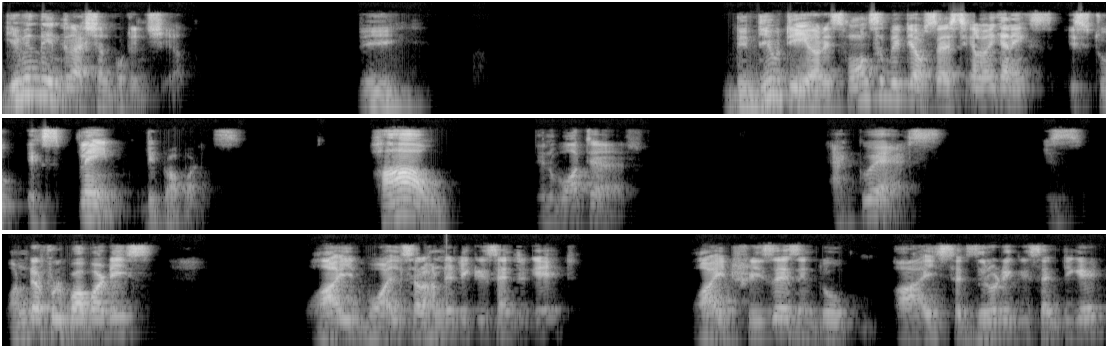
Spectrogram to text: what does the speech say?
Given the interaction potential, the the duty or responsibility of statistical mechanics is to explain the properties. How in water acquires wonderful properties, why it boils at 100 degrees centigrade, why it freezes into uh, ice at 0 degree centigrade,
